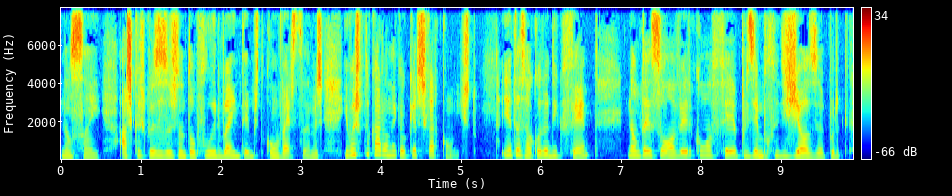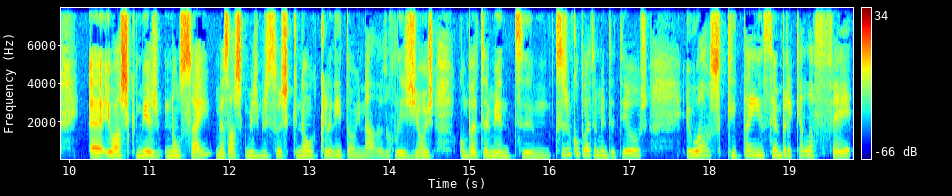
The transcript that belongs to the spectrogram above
Não sei. Acho que as coisas hoje não estão a fluir bem em termos de conversa, mas eu vou explicar onde é que eu quero chegar com isto. E atenção, quando eu digo fé, não tem só a ver com a fé, por exemplo, religiosa, porque uh, eu acho que mesmo, não sei, mas acho que mesmo as pessoas que não acreditam em nada de religiões, completamente, que sejam completamente ateus, eu acho que têm sempre aquela fé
